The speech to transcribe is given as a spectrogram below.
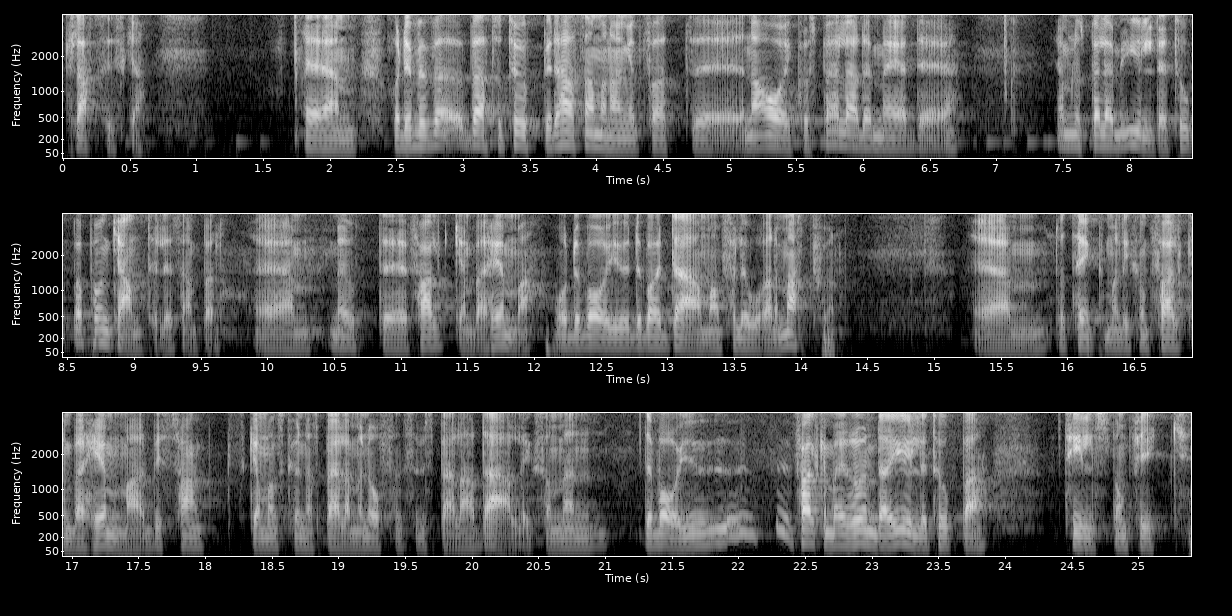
klassiska. Um, och det är värt att ta upp i det här sammanhanget för att uh, när AIK spelade med, uh, ja men de spelade med Yldetupa på en kant till exempel, um, mot uh, Falkenberg hemma. Och det var ju det var där man förlorade matchen. Um, då tänker man liksom Falkenberg hemma, visst fan ska man kunna spela med en offensiv spelare där liksom. Men det var ju Falkenberg runda i Ylätupa tills de fick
